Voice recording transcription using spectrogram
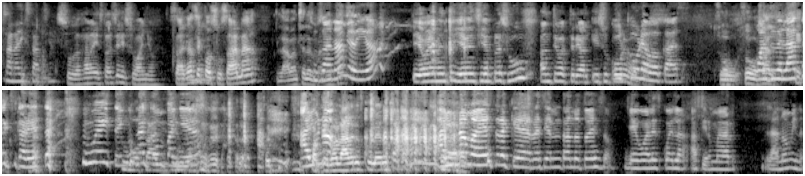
Sana distancia. su sana distancia y su año. Sálganse con Susana. Lávanse las Susana, mi amiga. Y obviamente lleven siempre su antibacterial y su Y cubrebocas. cubrebocas. Su, su Guantes de látex, careta. Güey, tengo Su una bozal, compañera. Hay Para que una, no ladres, culero. hay una maestra que recién entrando a todo eso, llegó a la escuela a firmar la nómina.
